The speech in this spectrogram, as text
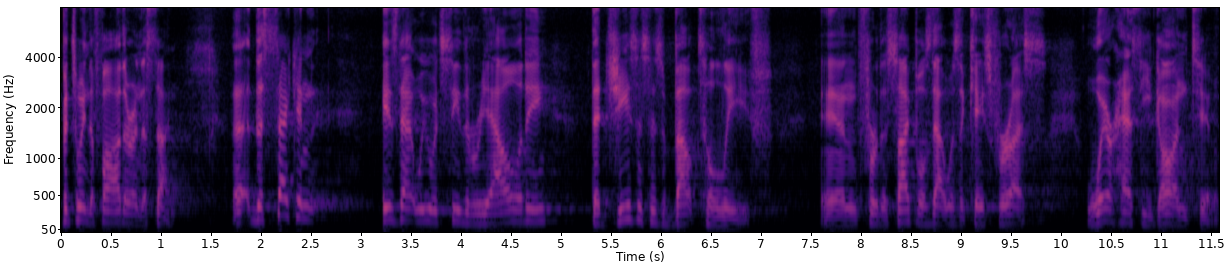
between the Father and the Son. Uh, the second is that we would see the reality that Jesus is about to leave. And for disciples, that was the case for us. Where has he gone to?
